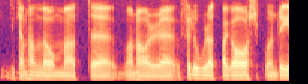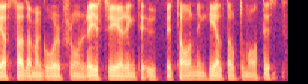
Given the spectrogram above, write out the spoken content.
Det kan handla om att eh, man har eh, förlorat bagage på en resa där man går från registrering till utbetalning helt automatiskt.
